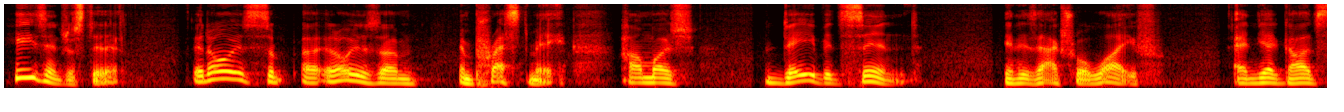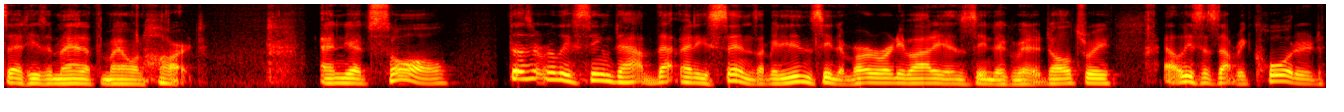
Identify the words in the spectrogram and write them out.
He's interested in. It always, uh, it always um, impressed me how much David sinned in his actual life, and yet God said he's a man after my own heart. And yet Saul doesn't really seem to have that many sins. I mean, he didn't seem to murder anybody, he didn't seem to commit adultery. At least it's not recorded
